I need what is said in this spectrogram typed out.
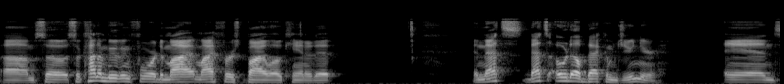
Um, so so kind of moving forward to my my first buy low candidate, and that's that's Odell Beckham Jr. And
